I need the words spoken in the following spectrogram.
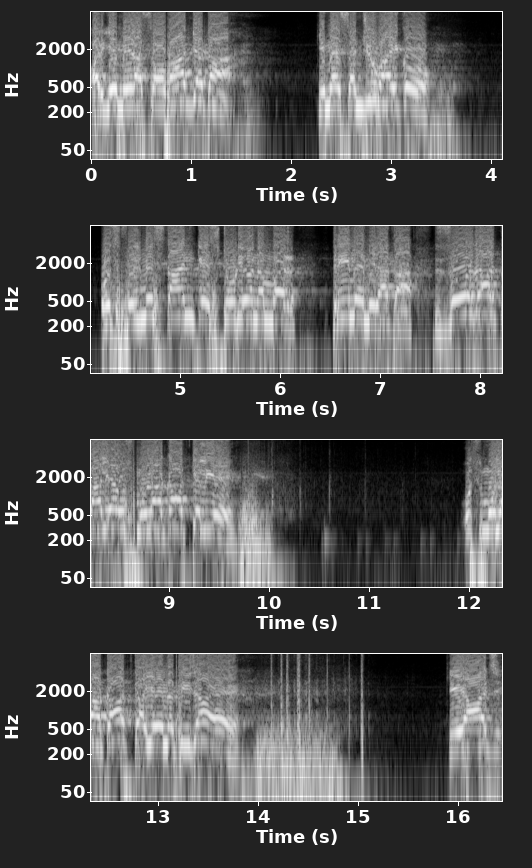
और ये मेरा सौभाग्य था कि मैं संजू भाई को उस फिल्मिस्तान के स्टूडियो नंबर थ्री में मिला था। जोरदार तालियाँ उस मुलाकात के लिए। उस मुलाकात का यह नतीजा है कि आज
